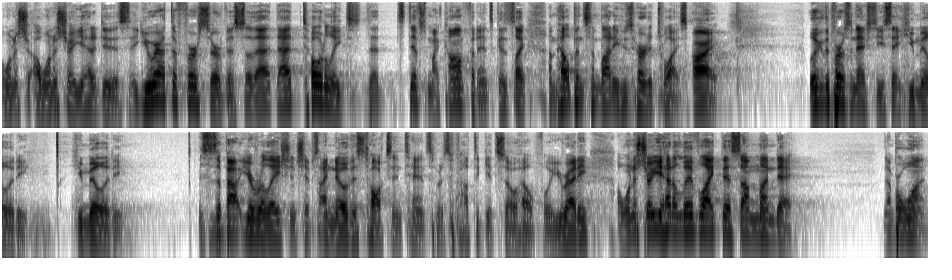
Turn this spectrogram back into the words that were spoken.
I want to show, I want to show you how to do this. You were at the first service, so that that totally that stiffs my confidence because it's like I'm helping somebody who's heard it twice. All right, look at the person next to you. Say humility, humility. This is about your relationships. I know this talk's intense, but it's about to get so helpful. You ready? I want to show you how to live like this on Monday. Number one,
